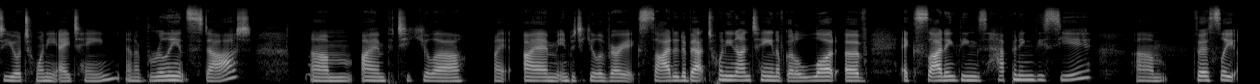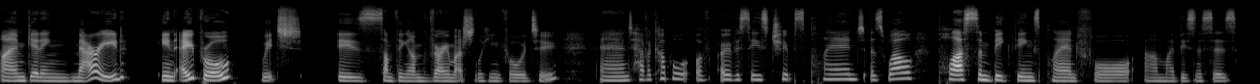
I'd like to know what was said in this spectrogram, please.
to your 2018 and a brilliant start. Um, I am particular. I, I am in particular very excited about 2019. I've got a lot of exciting things happening this year. Um, firstly, I am getting married in April, which is something I'm very much looking forward to, and have a couple of overseas trips planned as well, plus some big things planned for um, my businesses.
